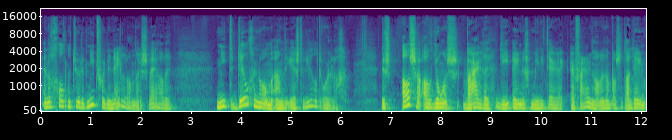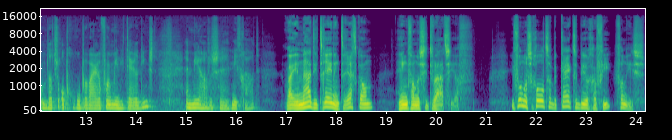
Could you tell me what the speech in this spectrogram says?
En dat gold natuurlijk niet voor de Nederlanders. Wij hadden niet deelgenomen aan de Eerste Wereldoorlog. Dus als er al jongens waren die enige militaire ervaring hadden, dan was het alleen omdat ze opgeroepen waren voor militaire dienst. En meer hadden ze niet gehad. Waar je na die training terecht kwam, hing van de situatie af. Yvonne Scholte bekijkt de biografie van Is.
